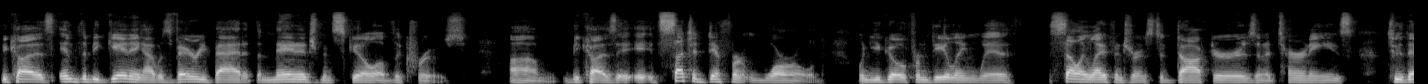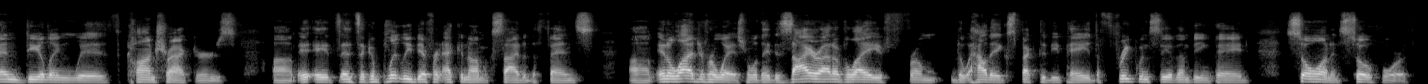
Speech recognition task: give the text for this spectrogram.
Because in the beginning, I was very bad at the management skill of the crews um, because it, it's such a different world when you go from dealing with selling life insurance to doctors and attorneys to then dealing with contractors. Um, it, it's it's a completely different economic side of the fence um, in a lot of different ways, from what they desire out of life, from the, how they expect to be paid, the frequency of them being paid, so on and so forth.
